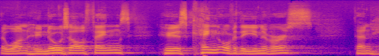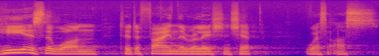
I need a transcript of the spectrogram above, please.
the one who knows all things, who is king over the universe, then he is the one to define the relationship with us.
